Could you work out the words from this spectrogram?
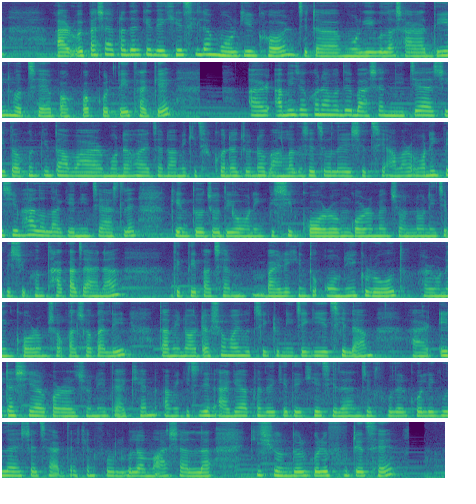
আর ওই পাশে আপনাদেরকে দেখিয়েছিলাম মুরগির ঘর, যেটা মুরগিগুলো সারা দিন হচ্ছে পক পক করতেই থাকে। আর আমি যখন আমাদের বাসার নিচে আসি, তখন কিন্তু আমার মনে হয় যেন আমি কিছুক্ষণের জন্য বাংলাদেশে চলে এসেছি। আমার অনেক বেশি ভালো লাগে নিচে আসলে। কিন্তু যদিও অনেক বেশি গরম, গরমের জন্য নিচে বেশিক্ষণ থাকা যায় না। দেখতেই পাচ্ছেন, বাইরে কিন্তু অনেক রোদ আর অনেক গরম সকাল সকালই। তো আমি নয়টার সময় হচ্ছে একটু নিচে গিয়েছিলাম। আর এটা শেয়ার করার জন্যই দেখেন, আমি কিছুদিন আগে আপনাদেরকে দেখিয়েছিলাম যে ফুলের কলিগুলো এসেছে। আর দেখেন ফুলগুলো মাশাল্লাহ কি সুন্দর করে ফুটেছে।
